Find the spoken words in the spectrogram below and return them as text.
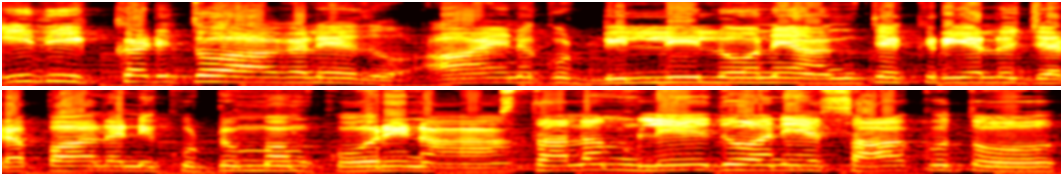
ఇది ఇక్కడితో ఆగలేదు. ఆయనకు ఢిల్లీలోనే అంత్యక్రియలు జరపాలని కుటుంబం కోరిన స్థలం లేదు అనే సాకుతో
